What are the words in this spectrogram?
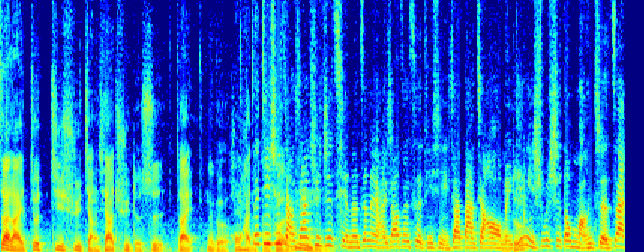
再来就继续讲下去的是，在那个红海。在继续讲下去之前呢，真的还是要再次提醒一下大家哦，每天你是不是都忙着在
